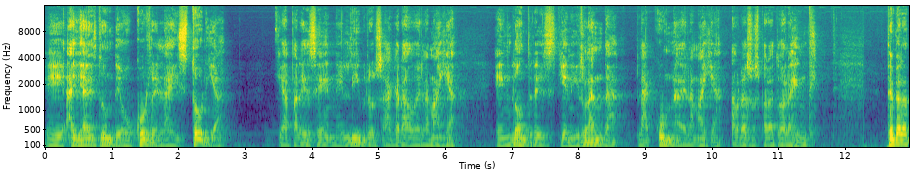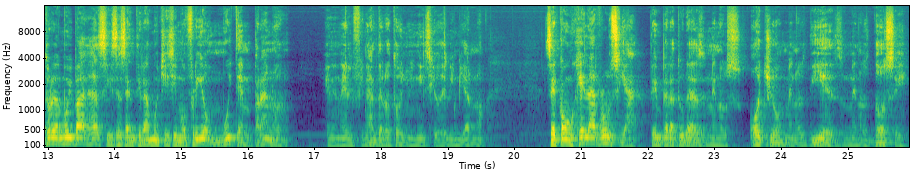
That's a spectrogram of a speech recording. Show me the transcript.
Eh, allá es donde ocurre la historia que aparece en el libro sagrado de la magia, en Londres y en Irlanda, la cuna de la magia. Abrazos para toda la gente. Temperaturas muy bajas y se sentirá muchísimo frío muy temprano en el final del otoño, inicio del invierno. Se congela Rusia, temperaturas menos 8, menos 10, menos 12.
